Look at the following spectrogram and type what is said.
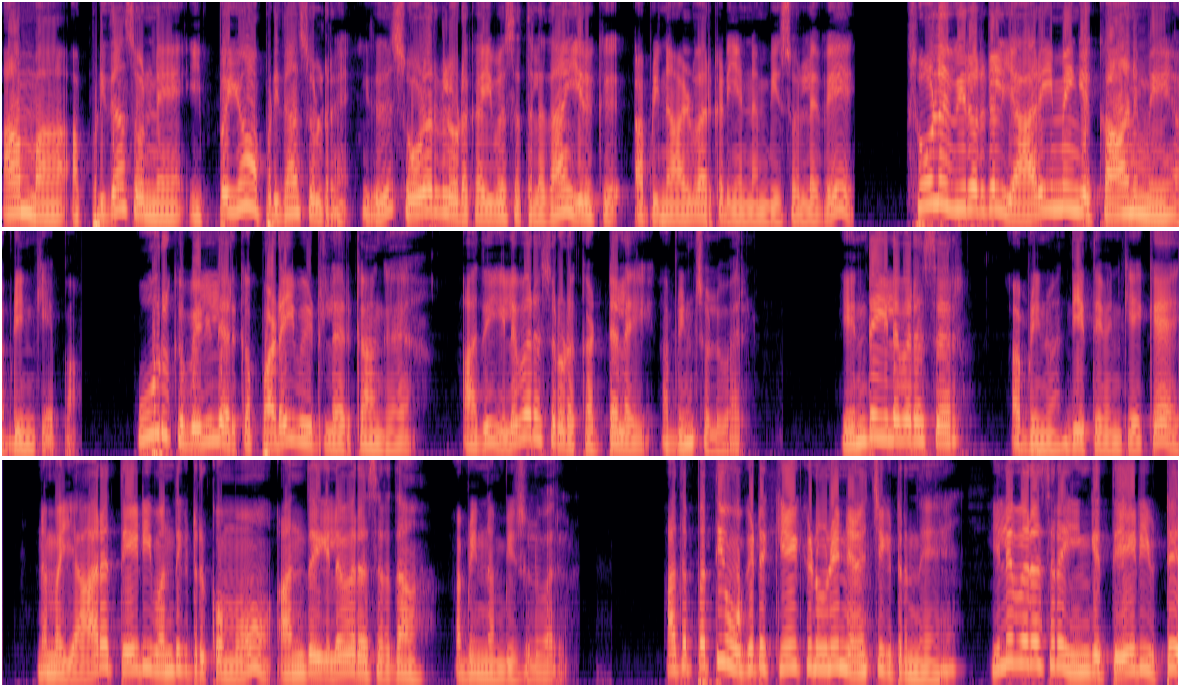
ஆமாம் அப்படி தான் சொன்னேன். இப்பையும் அப்படி தான் சொல்கிறேன் இது சோழர்களோட கைவசத்தில் தான் இருக்குது அப்படின்னு ஆழ்வார்க்கடியன் நம்பி சொல்லவே சோழ வீரர்கள் யாரையுமே இங்கே காணுமே அப்படின்னு கேட்பான். ஊருக்கு வெளியில் இருக்க படை வீட்டில் இருக்காங்க. அது இளவரசரோட கட்டளை அப்படின்னு சொல்லுவார். எந்த இளவரசர்? அப்படின்னு வந்தியத்தேவன் கேட்க நம்ம யாரை தேடி வந்துக்கிட்டு இருக்கோமோ அந்த இளவரசர் தான் அப்படின்னு நம்பி சொல்லுவார். அதை பத்தி உங்ககிட்ட கேட்கணும்னே நினச்சிக்கிட்டு இருந்தேன். இளவரசரை இங்கே தேடிவிட்டு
